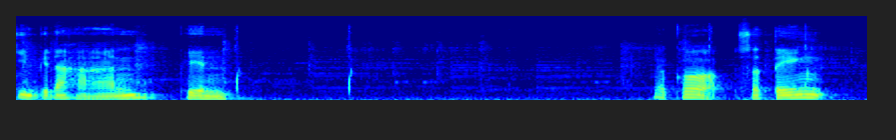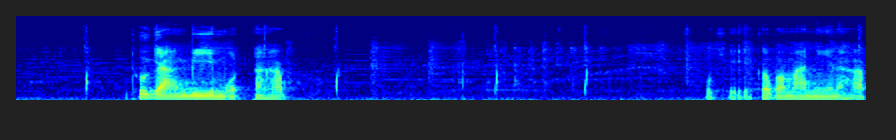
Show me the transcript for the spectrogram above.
กินเป็นอาหารเพนแล้วก็สเต็งทุกอย่างบีหมดนะครับ โอเค ก็ประมาณนี้นะครับ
